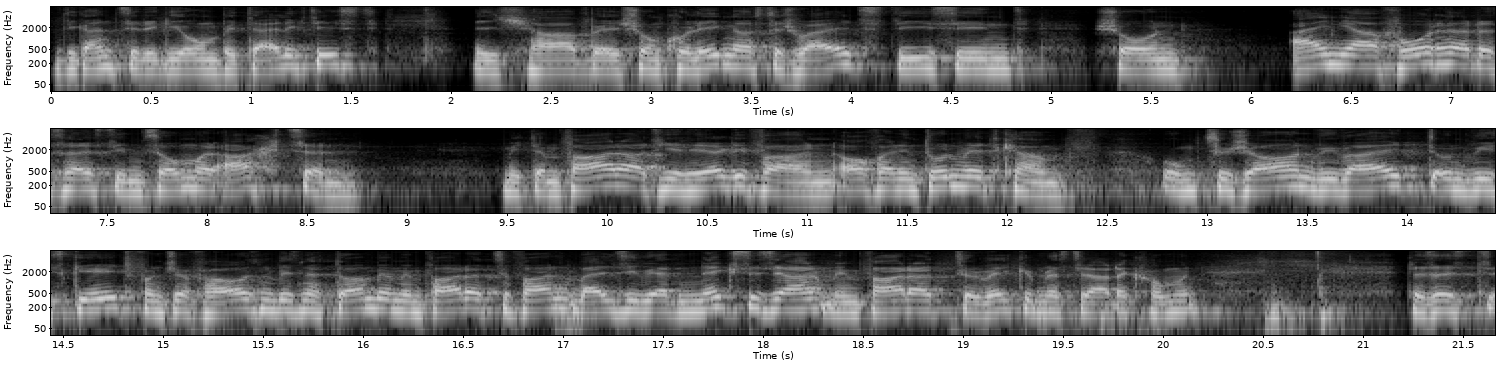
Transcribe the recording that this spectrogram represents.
und die ganze Region beteiligt ist. Ich habe schon Kollegen aus der Schweiz, die sind schon ein Jahr vorher, das heißt im Sommer 18, mit dem Fahrrad hierher gefahren auf einen Turnwettkampf, um zu schauen, wie weit und wie es geht, von Schaffhausen bis nach Dornbirn mit dem Fahrrad zu fahren, weil sie werden nächstes Jahr mit dem Fahrrad zur Weltgymnastrada kommen. Das heißt,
